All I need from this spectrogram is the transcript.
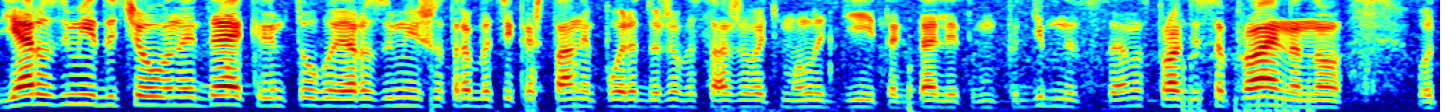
я розумію, до чого воно йде, крім того, я розумію, що треба ці каштани поряд дуже висаджувати молоді і так далі, тому подібне. Все насправді все правильно, але от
